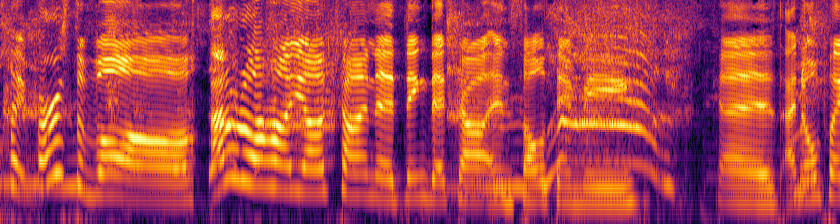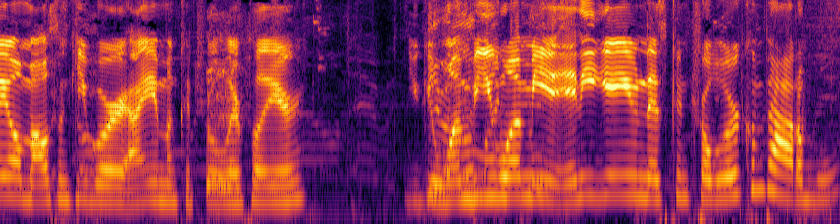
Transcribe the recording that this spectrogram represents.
don't play. First of all, I don't know how y'all trying to think that y'all insulting me. Cause I don't play on mouse and keyboard. I am a controller player. You can one v one me in any game that's controller compatible.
